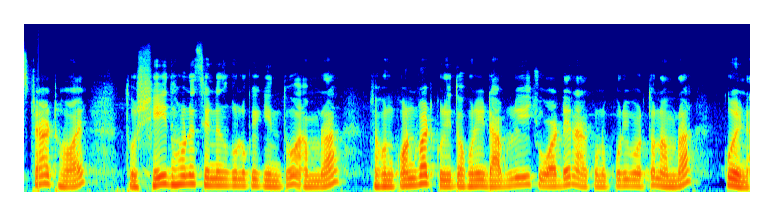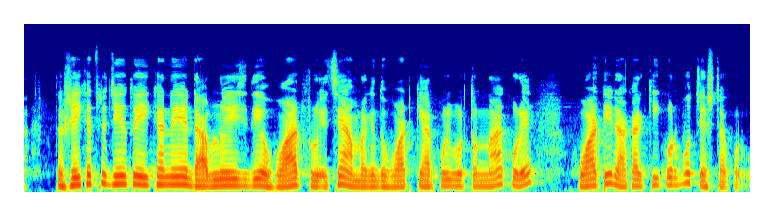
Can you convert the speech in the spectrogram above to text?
স্টার্ট হয়, তো সেই ধরনের সেন্টেন্সগুলোকে কিন্তু আমরা যখন কনভার্ট করি, তখন এই ডাব্লু এইচ ওয়ার্ডের আর কোনো পরিবর্তন আমরা করি না। তো সেই ক্ষেত্রে যেহেতু এইখানে ডাব্লু এইচ দিয়ে হোয়াট রয়েছে, আমরা কিন্তু হোয়াটকে আর পরিবর্তন না করে হোয়াটই রাখার কি করব? চেষ্টা করব।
